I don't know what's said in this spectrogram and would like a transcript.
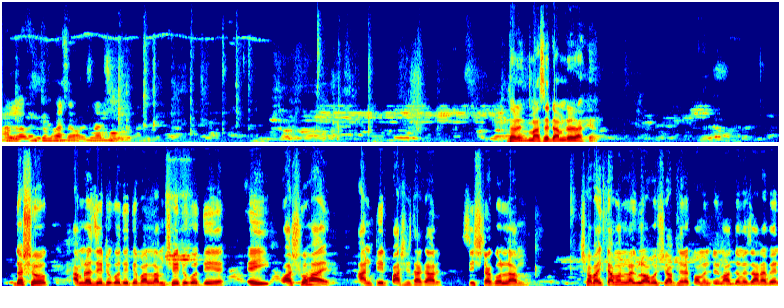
আল্লাহ ধরেন, মাছের দামটা রাখেন। দর্শক, আমরা যেটুকু দিতে পারলাম সেটুকু দিয়ে এই অসহায় আন্টির পাশে থাকার চেষ্টা করলাম। সবাই কেমন লাগল অবশ্যই আপনারা কমেন্টের মাধ্যমে জানাবেন।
